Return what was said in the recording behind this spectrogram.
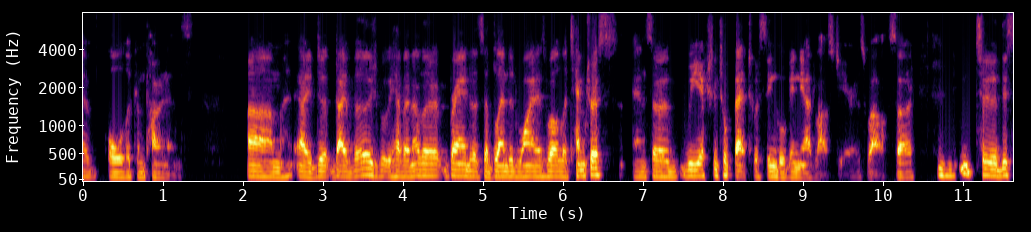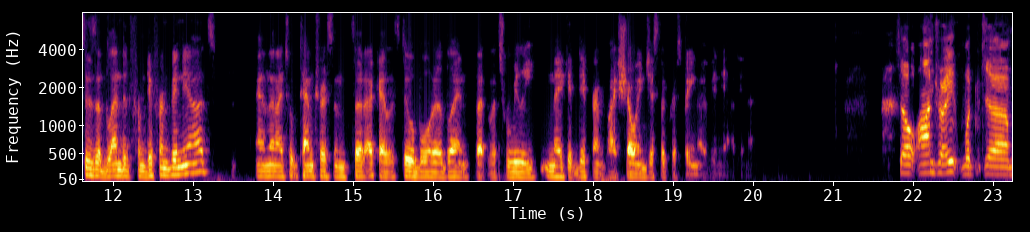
of all the components. Um, I d- diverge, but we have another brand that's a blended wine as well, the Temptress, and so we actually took that to a single vineyard last year as well. So, to this is a blended from different vineyards, and then I took Temptress and said, okay, let's do a Bordeaux blend, but let's really make it different by showing just the Crispino vineyard in it. So Andre, what uh,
